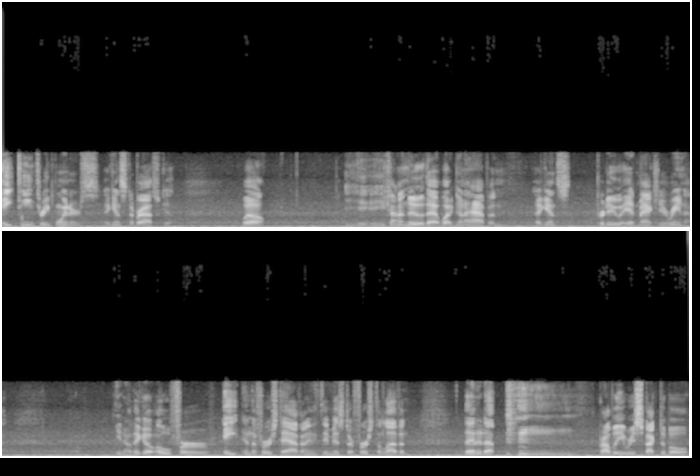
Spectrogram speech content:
18 three pointers against Nebraska. Well, you, kind of knew that wasn't going to happen against Purdue at Mackey Arena. You know, they go 0 for 8 in the first half, and I think they missed their first 11. They ended up probably respectable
